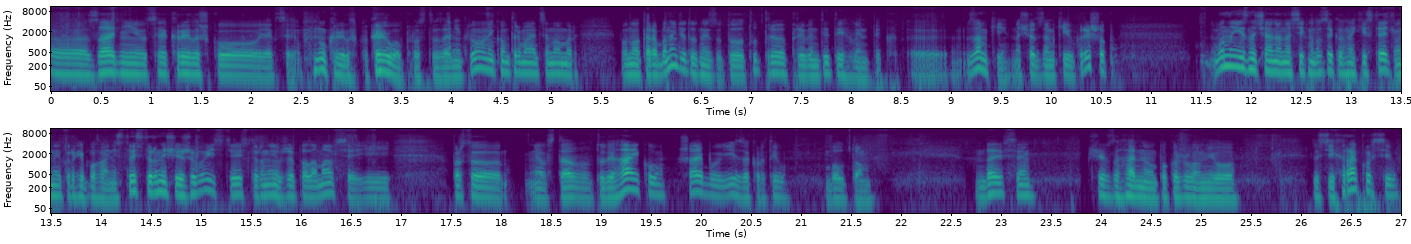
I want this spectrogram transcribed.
Е, заднє оце крилишко, як це? Ну, крилишко, крило просто заднє крило, тримається номер. Воно тарабанить тут знизу, то тут треба привинтити гвинтик. Е, замки. Насчет замків кришок. Вони ізначально на всіх мотоциклах, на яких стоять, вони трохи погані. З тої сторони ще живий, з цієї сторони вже поламався і просто вставив туди гайку, шайбу і закрутив болтом. Да і все. Ще в загальному покажу вам його з усіх ракурсів.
